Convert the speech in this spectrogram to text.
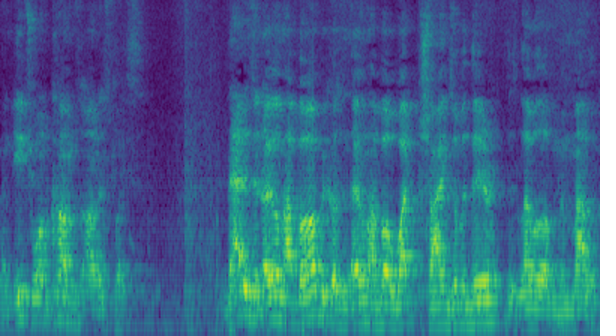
and each one comes on its place. That is in Olam Haba because in Olam Haba, what shines over there? This level of Mimalik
